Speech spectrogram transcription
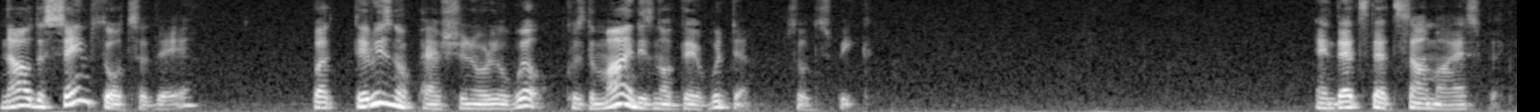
now the same thoughts are there, but there is no passion or ill will, because the mind is not there with them, so to speak. And that's that sama aspect.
